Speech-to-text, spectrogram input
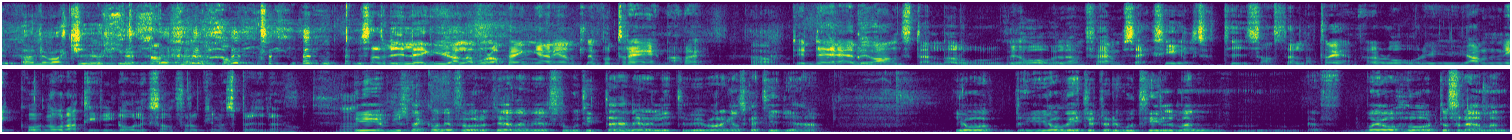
Ja, det var kul. Så att vi lägger ju alla våra pengar egentligen på tränare. Ja. Det är där vi har anställda då. Vi har väl en fem sex heltidsanställda tränare då. Och det är ju Jannik och några till då liksom för att kunna sprida det då. Vi, vi snackade om det förut när vi stod och tittade här nere lite. Vi var ganska tidiga här. Jag, jag vet ju inte hur det går till men vad jag har hört och sådär men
